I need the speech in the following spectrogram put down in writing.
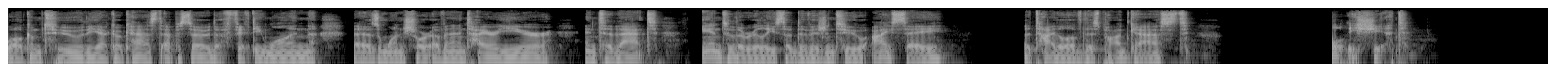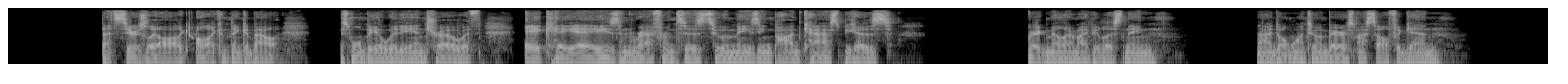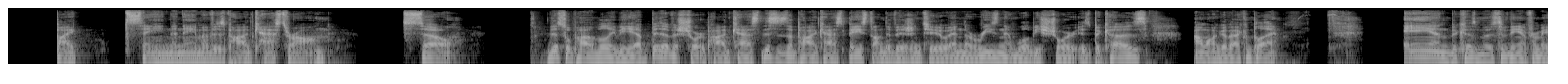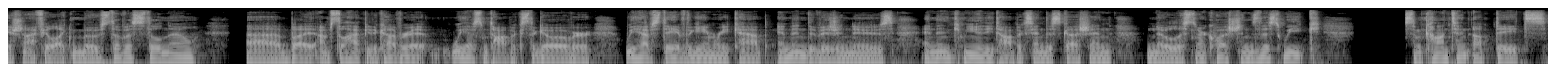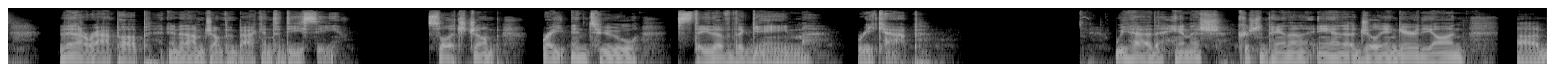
Welcome to the EchoCast episode 51. That is one short of an entire year. And to that, and to the release of Division 2, I say the title of this podcast Holy shit. That's seriously all I, all I can think about. This won't be a witty intro with AKAs and references to amazing podcasts because Greg Miller might be listening. And I don't want to embarrass myself again by saying the name of his podcast wrong. So, this will probably be a bit of a short podcast. This is a podcast based on Division 2, and the reason it will be short is because I want to go back and play. And because most of the information I feel like most of us still know, uh, but I'm still happy to cover it. We have some topics to go over. We have State of the Game recap, and then division news, and then community topics and discussion. No listener questions this week some content updates, then a wrap up, and then I'm jumping back into DC. So let's jump right into State of the Game recap. We had Hamish, Christian Panna, and Julian Gerighty on. Uh,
